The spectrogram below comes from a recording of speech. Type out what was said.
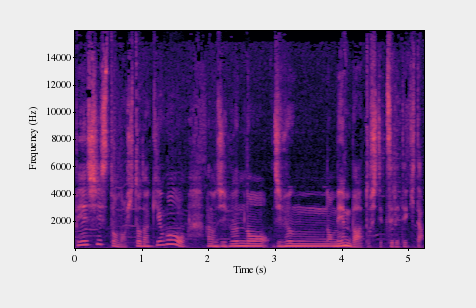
ベーシストの人だけをあの自分の自分のメンバーとして連れてきた。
